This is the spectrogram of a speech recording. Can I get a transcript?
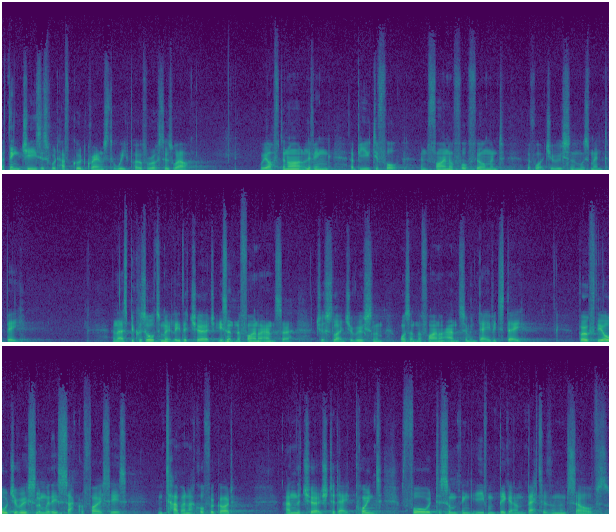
I think Jesus would have good grounds to weep over us as well. We often aren't living a beautiful and final fulfillment of what Jerusalem was meant to be. And that's because ultimately the church isn't the final answer, just like Jerusalem wasn't the final answer in David's day. Both the old Jerusalem with its sacrifices and tabernacle for God and the church today point forward to something even bigger and better than themselves,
